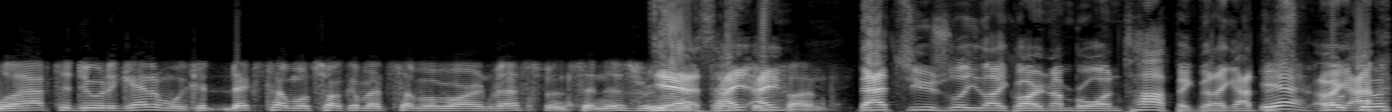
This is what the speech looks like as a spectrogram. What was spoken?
We'll have to do it again, and we could next time we'll talk about some of our investments in Israel. Yes, I, I, that's usually like our number one topic. But I got this. Yeah, I, we'll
